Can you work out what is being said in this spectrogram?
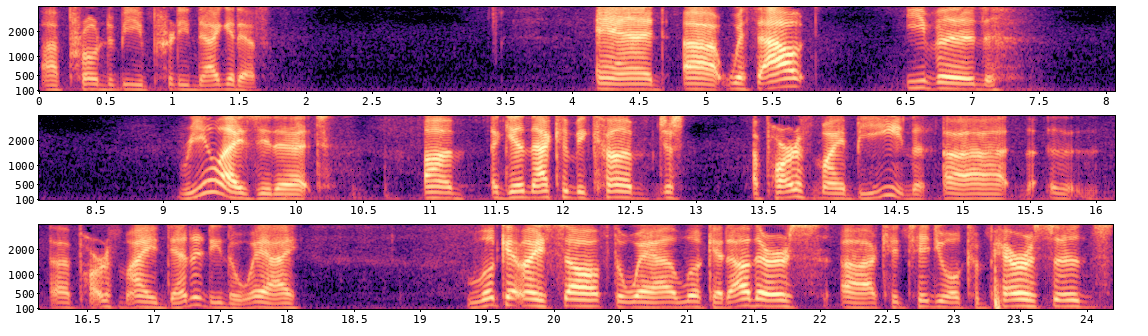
uh, prone to be pretty negative. And uh, without even realizing it, um, again, that can become just a part of my being, uh, a part of my identity, the way I look at myself, the way I look at others, uh, continual comparisons,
